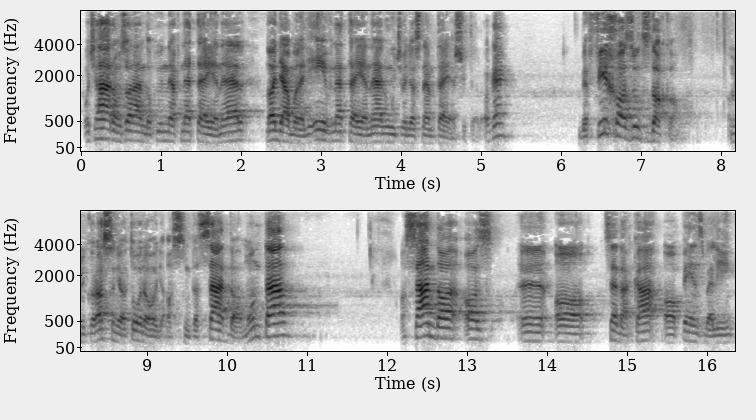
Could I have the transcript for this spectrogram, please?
Hogy három zarándok ünnep ne teljen el, nagyjából egy év ne teljen el úgy, hogy azt nem teljesíted. Oké? Okay? Be ficha az daka. Amikor azt mondja a tóra, hogy azt, mint a száddal mondtál, a száddal az a cedaka, a pénzbeli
